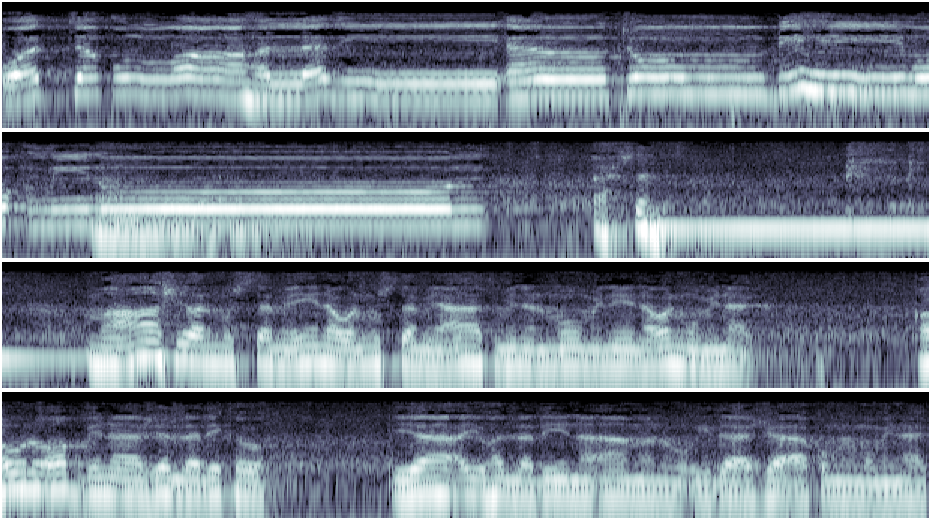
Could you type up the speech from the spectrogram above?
واتقوا الله الذي أنتم معاشر المستمعين والمستمعات من المؤمنين والمؤمنات. قول ربنا جل ذكره يا أيها الذين آمنوا إذا جاءكم المؤمنات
